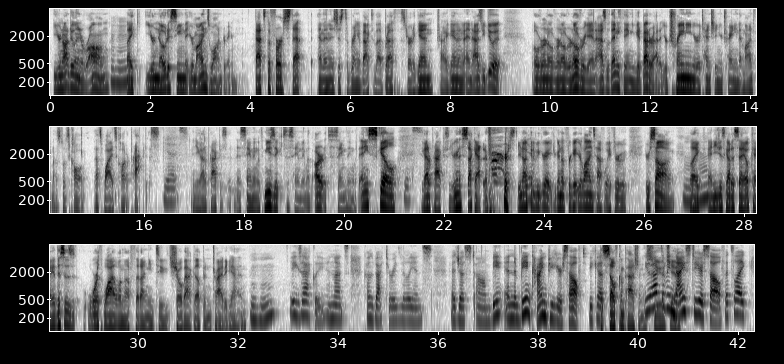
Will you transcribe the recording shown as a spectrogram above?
you're not doing it wrong. Mm-hmm. like you're noticing that your mind's wandering. That's the first step. And then it's just to bring it back to that breath start again try again. And, and as you do it over and over and over and over again. As with anything you get better at it. You're training your attention. You're training that mindfulness. That's what's called that's why it's called a practice. Yes. and you got to practice it. And it's the same thing with music. It's the same thing with art. It's the same thing with any skill. Yes. you got to practice it. You're going to suck at it at first. You're not gonna be great. You're going to forget your lines halfway through your song. Like Mm-hmm. and you just got to say okay this is worthwhile enough that i need to show back up and try it again. Mm-hmm. Exactly, and that's comes back to resilience. It just um, being and being kind to yourself because self compassion. You have to be yeah. nice to yourself. It's like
